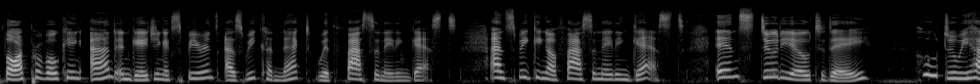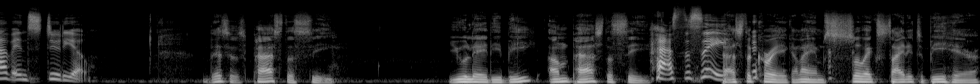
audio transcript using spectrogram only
thought provoking and engaging experience as we connect with fascinating guests. And speaking of fascinating guests, in studio today, who do we have in studio? This is Pastor C. You, Lady B, I'm Pastor C. Pastor C. Pastor Craig, and I am so excited to be here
